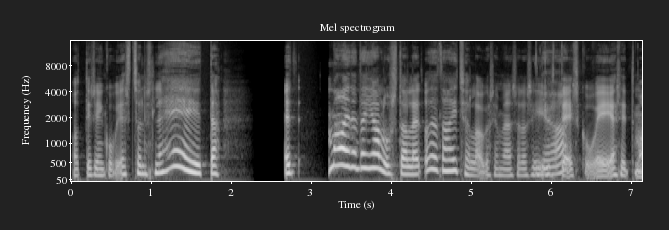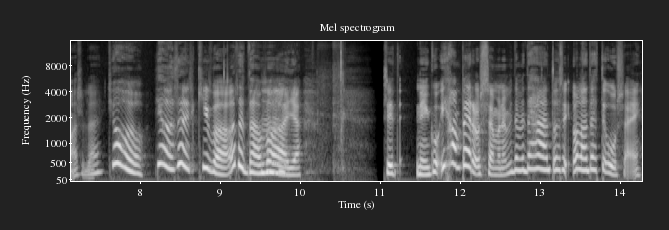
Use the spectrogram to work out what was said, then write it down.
otti siinä kuvia. Sitten se oli silleen, hei, että, että mä laitan tämän jalustalle, että otetaan itse laukaisemään sellaisia Joo. yhteiskuvia. Ja sitten mä oon silleen, joo, joo, se olisi kiva, otetaan mm. vaan. Ja sitten niin kuin ihan perus semmoinen, mitä me tehdään tosi, ollaan tehty usein.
